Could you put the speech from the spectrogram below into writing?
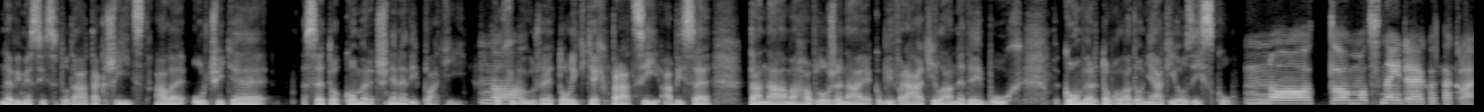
nevím, jestli se to dá tak říct, ale určitě se to komerčně nevyplatí. No. Pochybuju, že je tolik těch prací, aby se ta námaha vložená jakoby vrátila, nedej Bůh, konvertovala do nějakého zisku. No, to moc nejde jako takhle.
